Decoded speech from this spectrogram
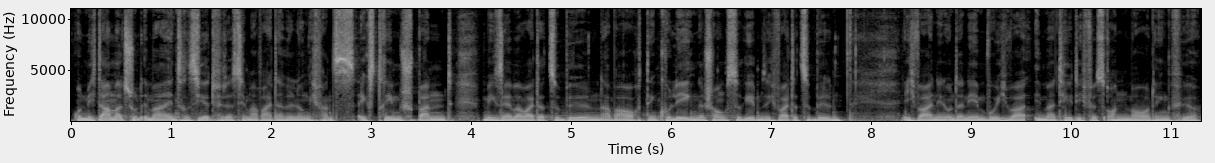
und mich damals schon immer interessiert für das Thema Weiterbildung. Ich fand es extrem spannend, mich selber weiterzubilden, aber auch den Kollegen eine Chance zu geben, sich weiterzubilden. Ich war in den Unternehmen, wo ich war, immer tätig fürs Onboarding, für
